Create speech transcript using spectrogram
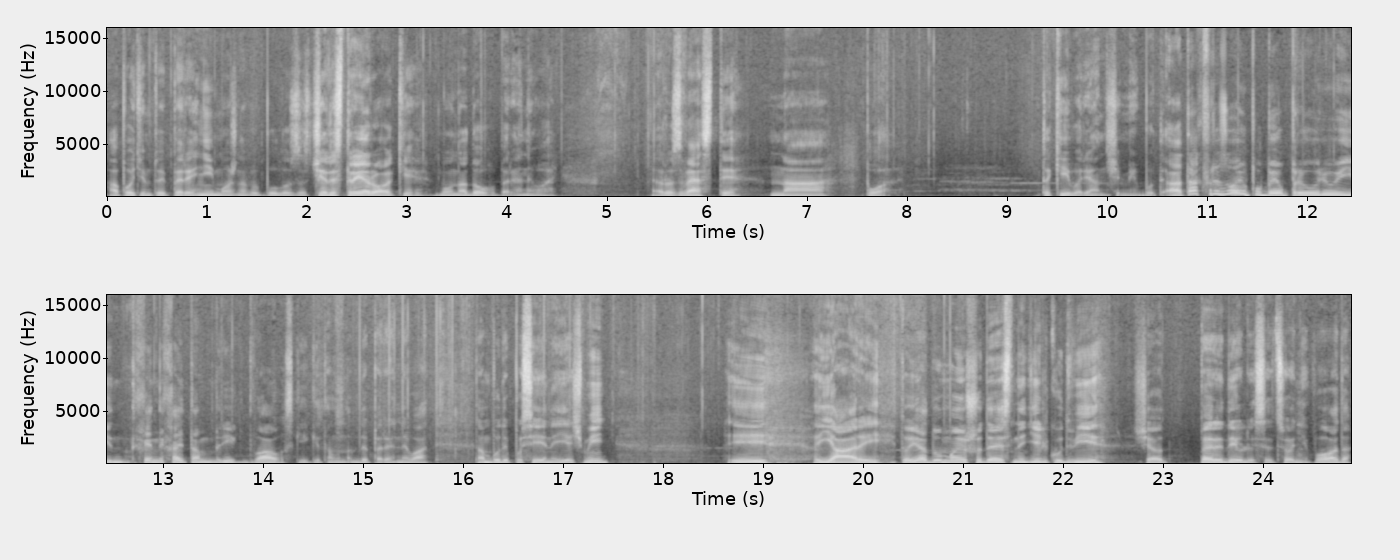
а потім той перегній можна би було за, через три роки, бо надовго перегниває, розвести на поле. Такий варіант ще міг бути. А так фрезою побив, приорю її. Нехай, нехай там рік-два, оскільки там вона буде перегнивати. Там буде посіяний ячмінь і ярий. То я думаю, що десь недільку-дві, ще от передивлюся сьогодні погода.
